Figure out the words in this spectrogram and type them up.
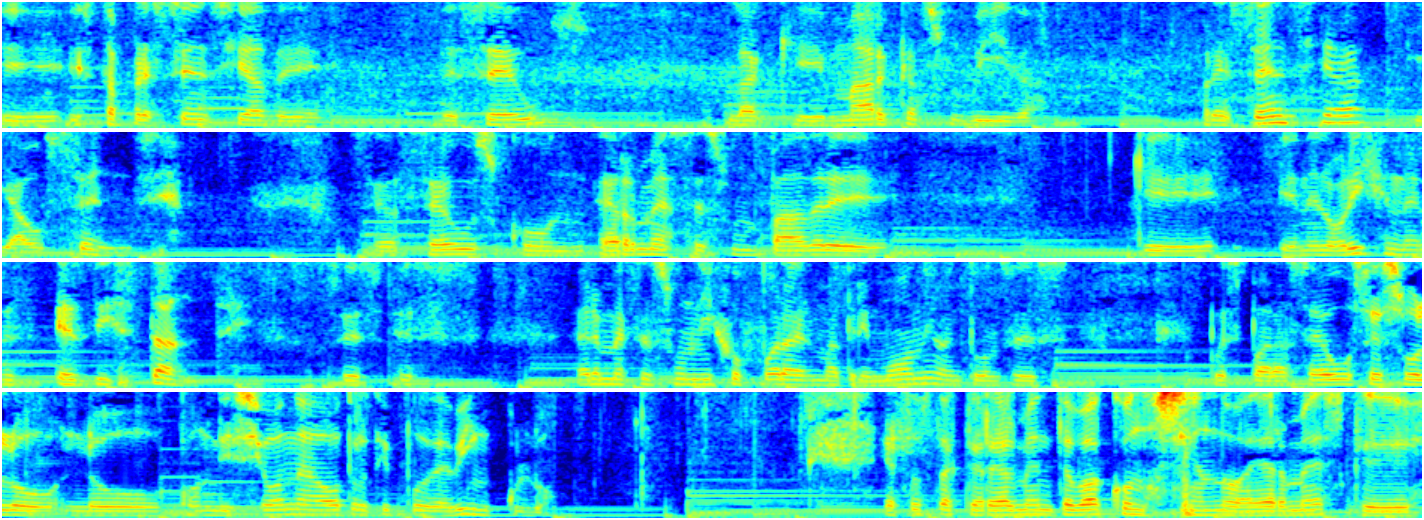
eh, esta presencia de, de Zeus la que marca su vida. Presencia y ausencia. O sea, Zeus con Hermes es un padre que en el origen es, distante. es, Hermes es un hijo fuera del matrimonio, entonces pues para Zeus eso lo, lo condiciona a otro tipo de vínculo. Es hasta que realmente va conociendo a Hermes que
